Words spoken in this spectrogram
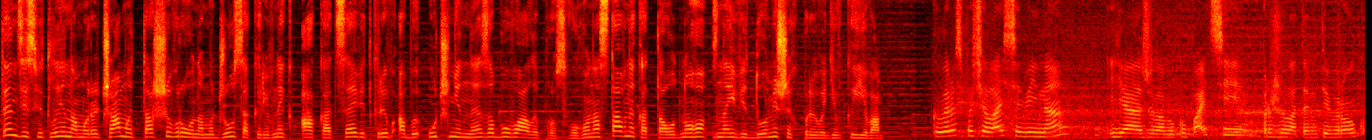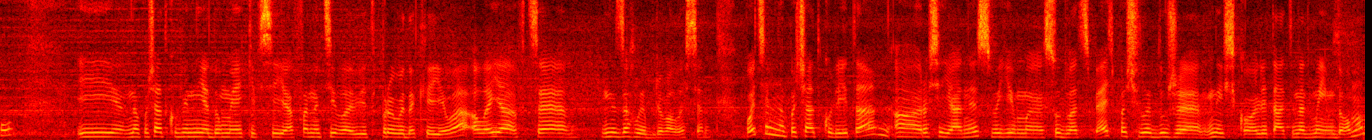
Стенд зі світлинами, речами та шевронами Джуса керівник АКЦ відкрив, аби учні не забували про свого наставника та одного з найвідоміших привидів Києва. Коли розпочалася війна, я жила в окупації, прожила там півроку. І на початку війни, я думаю, як і всі, я фанатіла від привида Києва, але я в це не заглиблювалася. Потім на початку літа росіяни своїми Су-25 почали дуже низько літати над моїм домом.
